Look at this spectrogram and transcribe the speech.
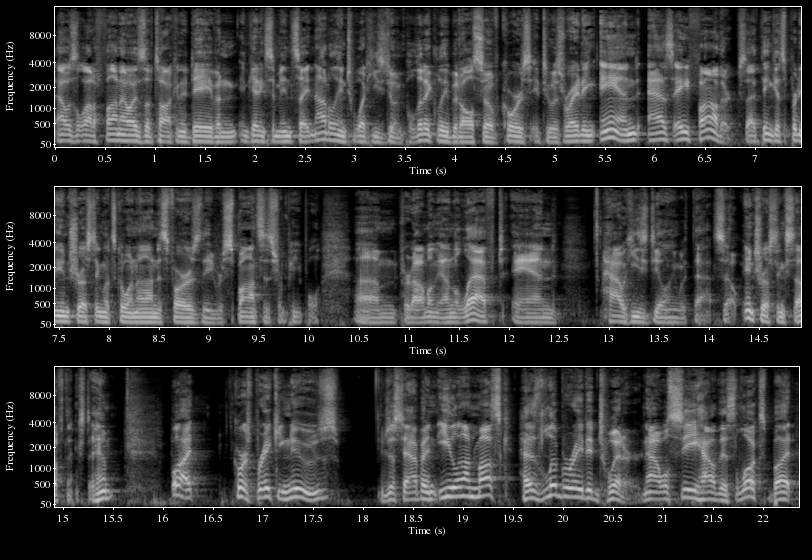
That was a lot of fun. I always love talking to Dave and, and getting some insight, not only into what he's doing politically, but also, of course, into his writing and as a father. Because I think it's pretty interesting what's going on as far as the responses from people, um, predominantly on the left, and how he's dealing with that. So interesting stuff. Thanks to him. But of course, breaking news. It just happened. Elon Musk has liberated Twitter. Now we'll see how this looks, but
